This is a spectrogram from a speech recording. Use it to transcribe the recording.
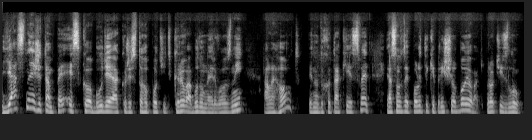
Jasné, že tam PSK bude akože z toho potiť krv a budú nervózni, ale hold, jednoducho taký je svet. Ja som z tej politiky prišiel bojovať proti zlu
